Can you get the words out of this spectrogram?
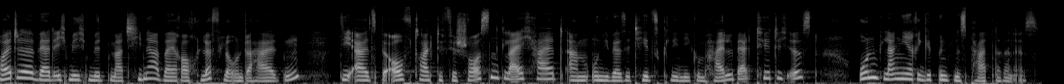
Heute werde ich mich mit Martina Weihrauch-Löffler unterhalten, die als Beauftragte für Chancengleichheit am Universitätsklinikum Heidelberg tätig ist und langjährige Bündnispartnerin ist.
